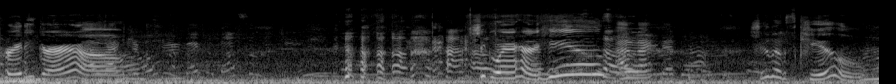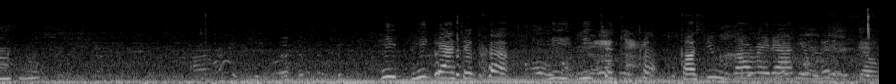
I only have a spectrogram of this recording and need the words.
Pretty girl. She wearing her heels. I like that. She looks cute. He he got your cup. He he took your cup because you was already out here with it. So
